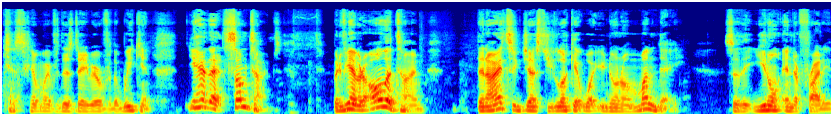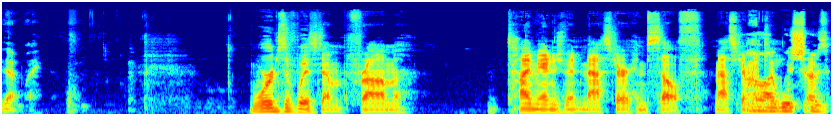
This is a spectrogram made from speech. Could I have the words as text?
just can't wait for this day to be over for the weekend. You have that sometimes. But if you have it all the time, then I suggest you look at what you're doing on Monday so that you don't end a Friday that way. Words of wisdom from time management master himself, Master Mickey. Oh, I wish I was,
